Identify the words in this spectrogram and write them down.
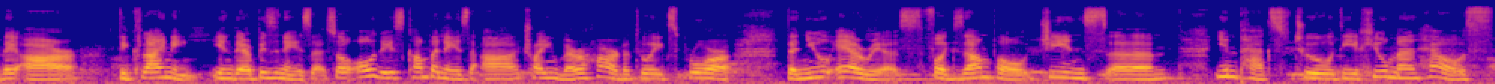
they are declining in their business. So all these companies are trying very hard to explore the new areas. For example, genes um, impacts to the human health,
